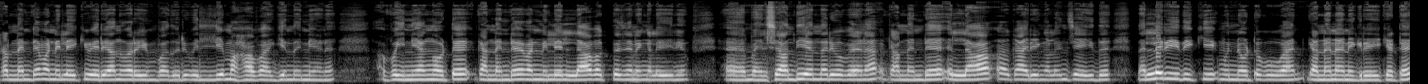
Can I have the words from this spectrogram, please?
കണ്ണന്റെ മണ്ണിലേക്ക് വരിക എന്ന് പറയുമ്പോൾ അതൊരു വലിയ മഹാഭാഗ്യം തന്നെയാണ്. അപ്പോൾ ഇനി അങ്ങോട്ട് കണ്ണന്റെ മണ്ണിലെ എല്ലാ ഭക്തജനങ്ങളെയും മേൽശാന്തി എന്ന രൂപേണ കണ്ണന്റെ എല്ലാ കാര്യങ്ങളും ചെയ്ത് നല്ല രീതിക്ക് മുന്നോട്ട് പോകാൻ കണ്ണൻ അനുഗ്രഹിക്കട്ടെ.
